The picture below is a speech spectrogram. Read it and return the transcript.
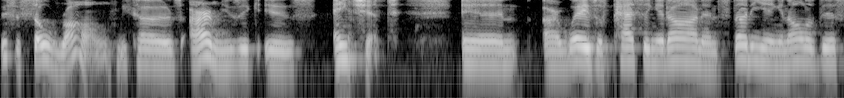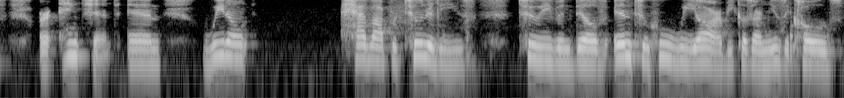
this is so wrong because our music is ancient and our ways of passing it on and studying and all of this are ancient and we don't have opportunities to even delve into who we are because our music holds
